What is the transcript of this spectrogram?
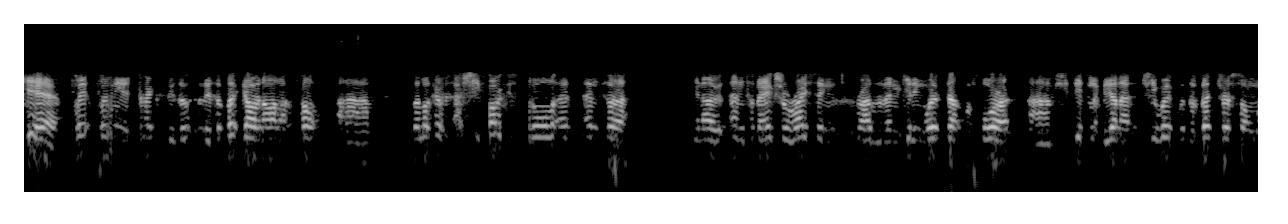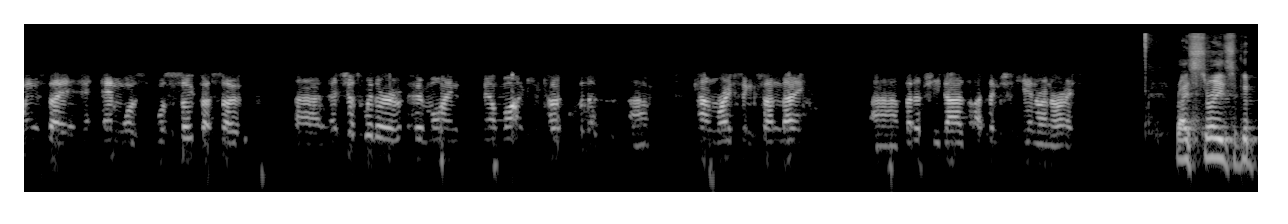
Yeah, plenty of tricks. There's a, there's a bit going on up top. Um, but look, if, if she focused it all into, you know, into the actual racing rather than getting worked up before it, um, she'd definitely be in it. She worked with the Victress on Wednesday and was was super. So uh, it's just whether her mind, our mind can cope with it um, come racing Sunday. Uh, but if she does, I think she can run a race. Race three is a good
